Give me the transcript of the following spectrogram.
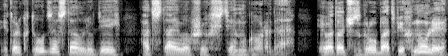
и только тут застал людей, отстаивавших стену города. Его тотчас грубо отпихнули,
